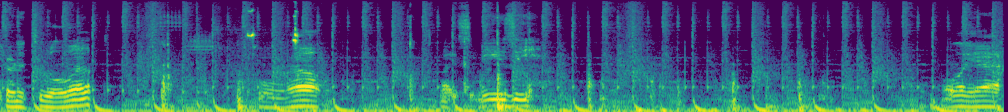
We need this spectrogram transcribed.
Turn it to the left. Pull it out. Nice and easy. Oh yeah.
